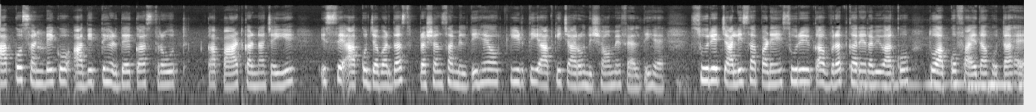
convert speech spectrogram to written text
आपको संडे को आदित्य हृदय का स्रोत का पाठ करना चाहिए। इससे आपको ज़बरदस्त प्रशंसा मिलती है और कीर्ति आपकी चारों दिशाओं में फैलती है। सूर्य चालीसा पढ़ें, सूर्य का व्रत करें रविवार को तो आपको फ़ायदा होता है।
